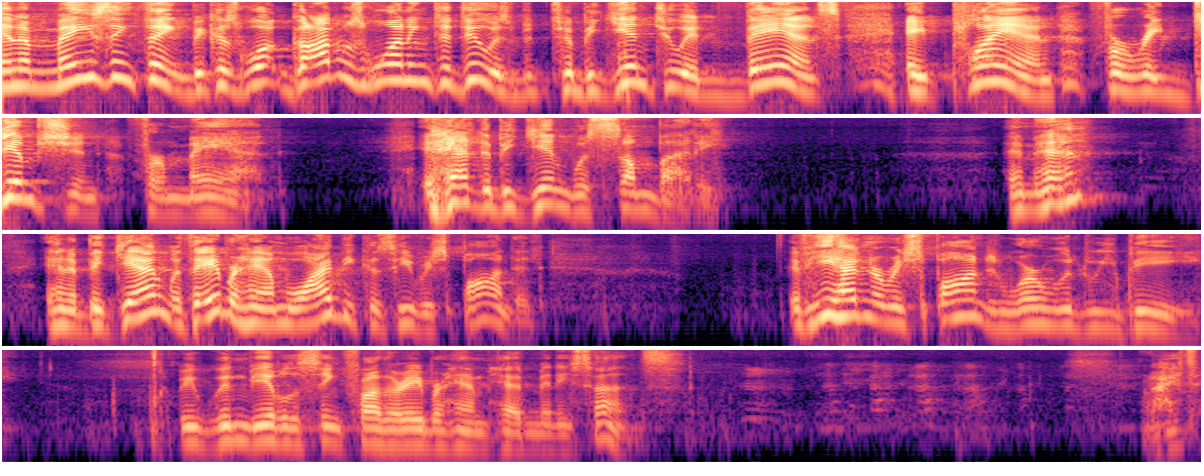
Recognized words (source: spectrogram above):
An amazing thing because what God was wanting to do is to begin to advance a plan for redemption for man. It had to begin with somebody. Amen? And it began with Abraham. Why? Because he responded. If he hadn't responded, where would we be? We wouldn't be able to sing, Father Abraham had many sons. Right?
